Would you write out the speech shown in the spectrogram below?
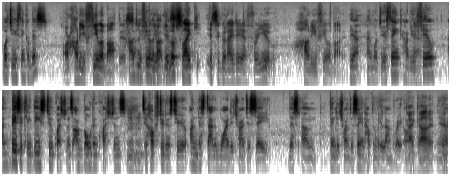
What do you think of this?" Or how do you feel about this? How do you feel about It this? It looks like it's a good idea for you. How do you feel about it? Yeah, and what do you think? How do you Yeah. feel? And basically, these two questions are golden questions Mm-hmm. to help students to understand why they're trying to say this um, thing they're trying to say and help them elaborate on. I got it. Yeah, Yeah.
